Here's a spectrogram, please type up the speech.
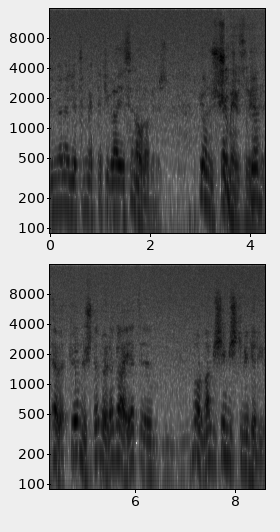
gündeme getirmekteki gayesi ne olabilir? Görünüşte, Şu mevzu gör- yani. evet, görünüşte böyle gayet e, normal bir şeymiş gibi geliyor.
